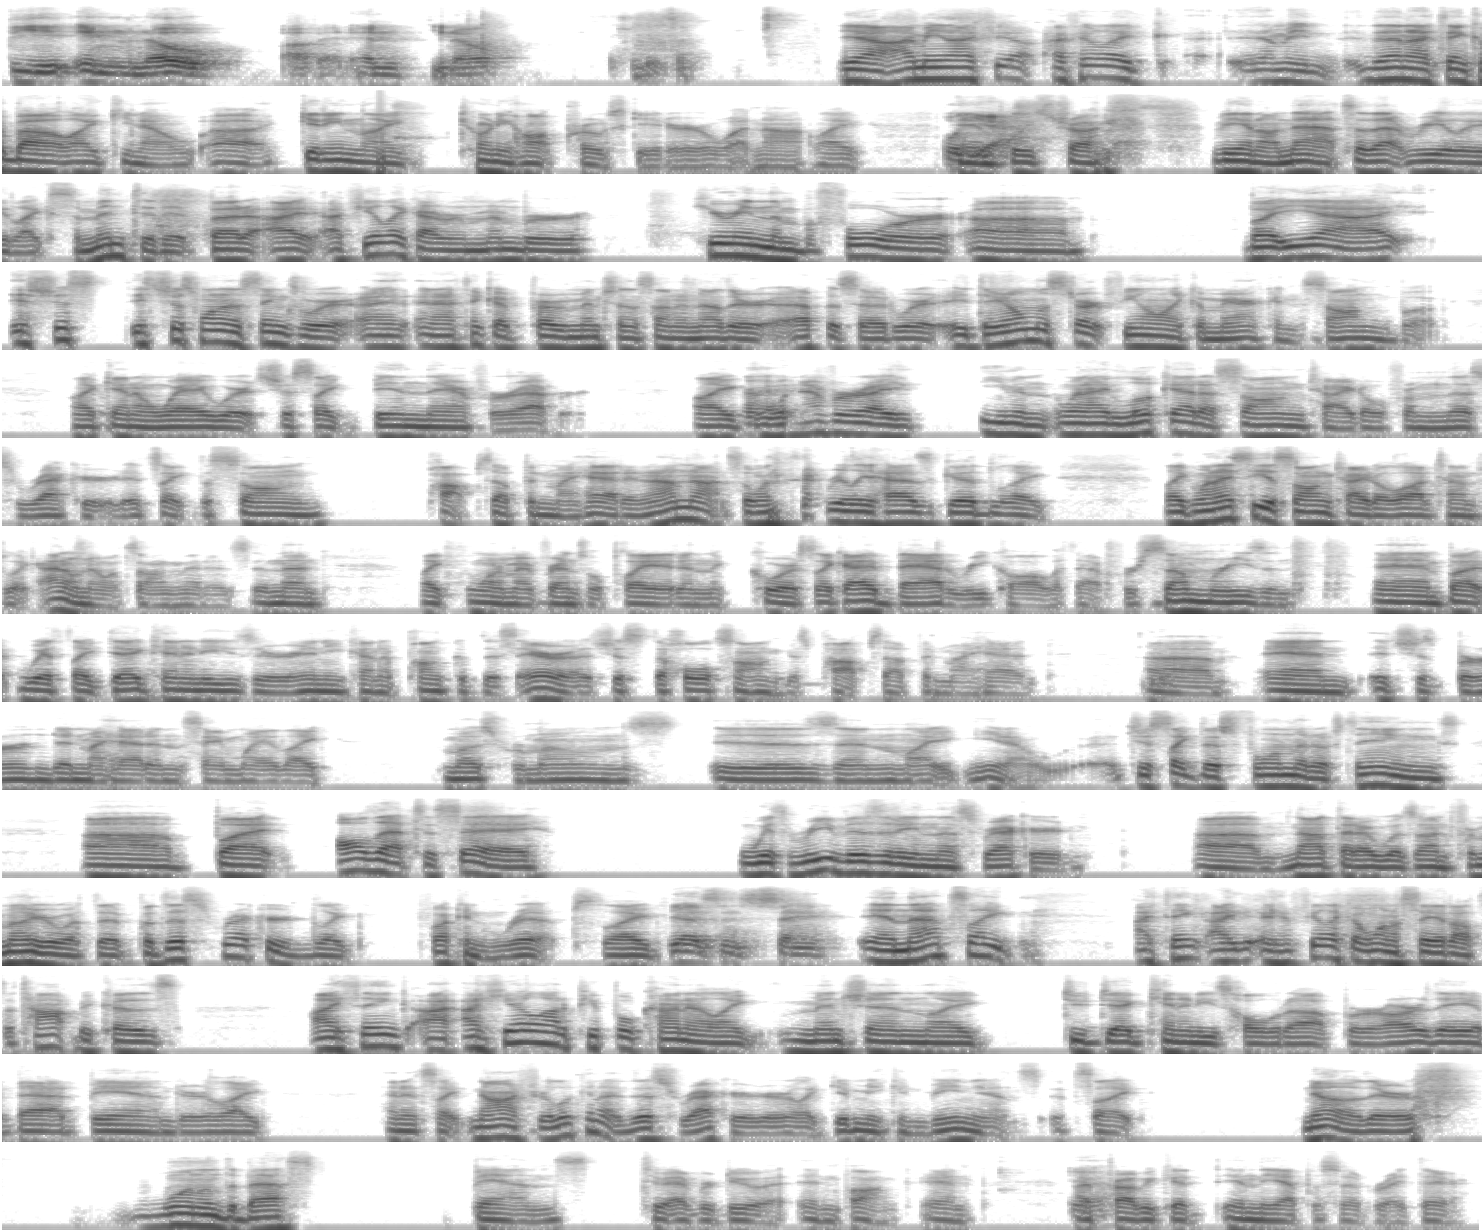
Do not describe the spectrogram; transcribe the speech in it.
be in the know of it, and you know, like, yeah i mean i feel i feel like i mean then i think about like you know uh getting like tony hawk pro skater or whatnot like well, and yeah, police truck being on that. So that really like cemented it. But i i feel like i remember hearing them before um but yeah I- it's just it's just one of those things where I, and i think i probably mentioned this on another episode where it, they almost start feeling like american songbook like in a way where it's just like been there forever like Right. whenever i even when i look at a song title from this record it's like the song pops up in my head and i'm not someone that really has good like like when i see a song title a lot of times like i don't know what song that is and then like one of my friends will play it in the chorus like i have bad recall with that for some reason. And but with like dead kennedys or any kind of punk of this era it's just the whole song just pops up in my head. Um and it's just burned in my head in the same way like most ramones is and like you know just like those formative things. Uh but all that to say with revisiting this record um not that i was unfamiliar with it but this record like fucking rips like yeah, it's insane. and that's like i think i, I feel like i want to say it off the top because i think i, I hear a lot of people kind of like mention like do dead kennedys hold up or are they a bad band or like and it's like no if you're looking at this record or like give me convenience it's like no they're one of the best bands to ever do it in punk and i probably could end the episode right there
